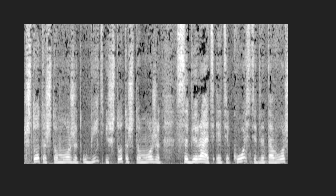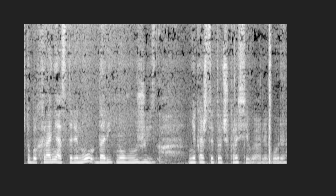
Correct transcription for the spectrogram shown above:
Что-то, что может убить, и что-то, что может собирать эти кости для того, чтобы, храня старину, дарить новую жизнь. Мне кажется, это очень красивая аллегория.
